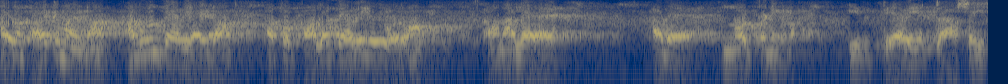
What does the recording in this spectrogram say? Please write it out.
அதுவும் பழக்கமாயிடும். அதுவும் தேவையாயிடும். அப்போ பல தேவைகள் வரும். அதனால அதை நோட் பண்ணிக்கணும். இது தேவையற்ற ஆசை.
